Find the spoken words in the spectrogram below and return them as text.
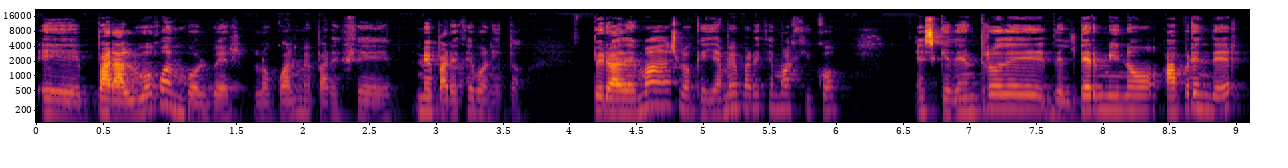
eh, para luego envolver, lo cual me parece, me parece bonito. Pero además, lo que ya me parece mágico es que dentro del término aprender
